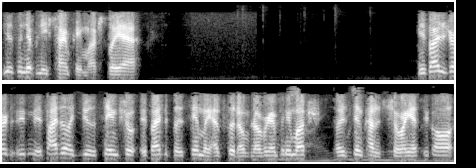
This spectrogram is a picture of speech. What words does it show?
it's different each time, pretty much. So yeah. If I had to direct, if I had to like do the same show, if I had to do the same like episode over and over again, pretty much, like the same kind of show, I guess we call it,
